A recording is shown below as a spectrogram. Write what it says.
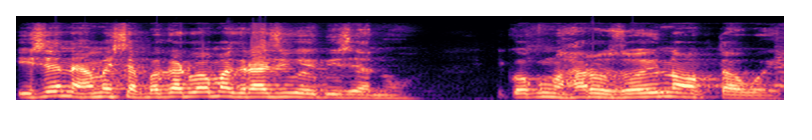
એ છે ને હંમેશા બગાડવામાં જ રાજી હોય બીજાનું. કોકનું સારું જોઈ ન આપતા હોય.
